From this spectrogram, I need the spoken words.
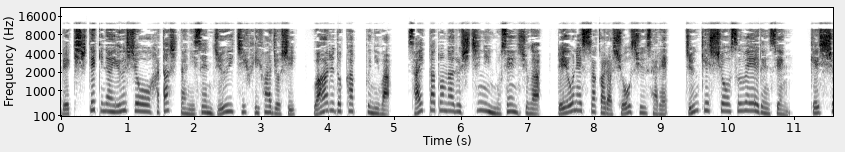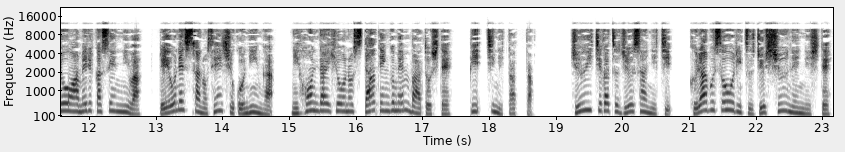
歴史的な優勝を果たした 2011FIFA 女子ワールドカップには最多となる7人の選手がレオネッサから招集され、準決勝スウェーデン戦、決勝アメリカ戦には、レオネッサの選手5人が、日本代表のスターティングメンバーとして、ピッチに立った。11月13日、クラブ創立10周年にして、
